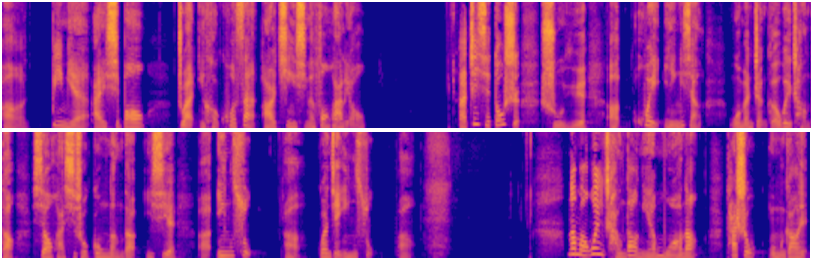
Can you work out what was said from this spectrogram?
呃避免癌细胞转移和扩散而进行的放化疗啊，这些都是属于呃会影响我们整个胃肠道消化吸收功能的一些呃因素啊、关键因素啊。那么胃肠道黏膜呢？它是我们刚刚也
